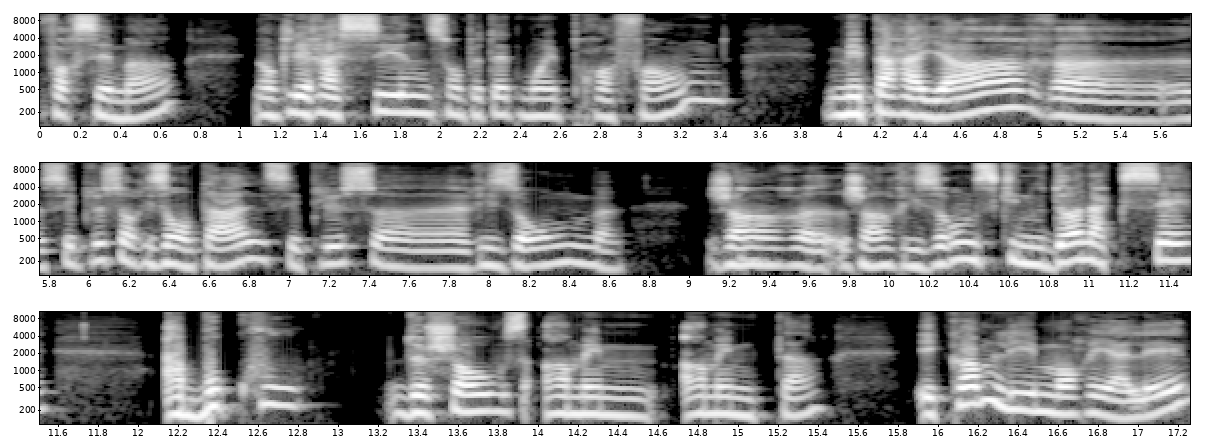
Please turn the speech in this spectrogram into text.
forcément, donc les racines sont peut-être moins profondes, mais par ailleurs, euh, c'est plus horizontal, c'est plus euh, rhizome, genre, euh, genre rhizome, ce qui nous donne accès à beaucoup de choses en même, en même temps. Et comme les Montréalais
